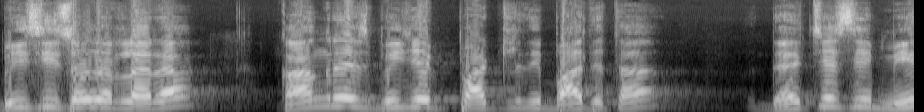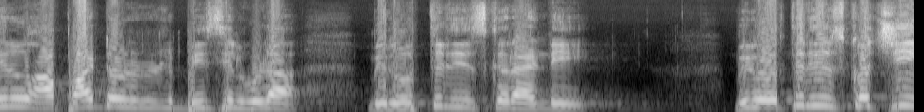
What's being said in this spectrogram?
బీసీ సోదరులారా కాంగ్రెస్ బీజేపీ పార్టీలది బాధ్యత. దయచేసి మీరు ఆ పార్టీ ఉన్నటువంటి బీసీలు కూడా మీరు ఒత్తిడి తీసుకురండి. మీరు ఒత్తిడి తీసుకొచ్చి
